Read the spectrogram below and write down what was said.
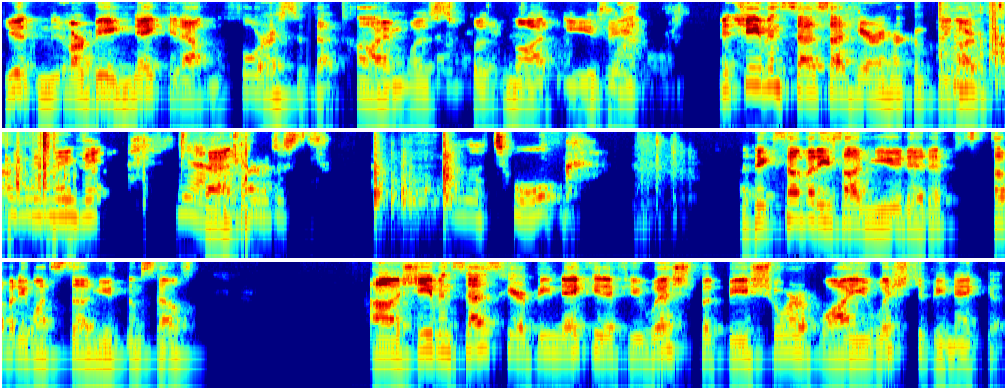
you are being naked out in the forest at that time was was not easy and she even says that here in her complete article let me move it yeah i'm just gonna talk i think somebody's unmuted if somebody wants to unmute themselves Uh, she even says here, be naked if you wish, but be sure of why you wish to be naked.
